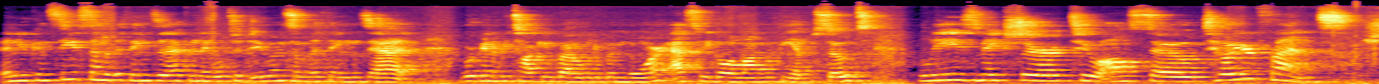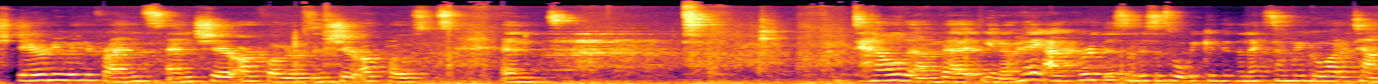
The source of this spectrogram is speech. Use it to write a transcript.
and you can see some of the things that I've been able to do and some of the things that we're going to be talking about a little bit more as we go along with the episodes. Please make sure to also tell your friends, share me with your friends, and share our photos and share our posts and tell them that, you know, hey, I heard this and this is what we can do the next time we go out of town.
